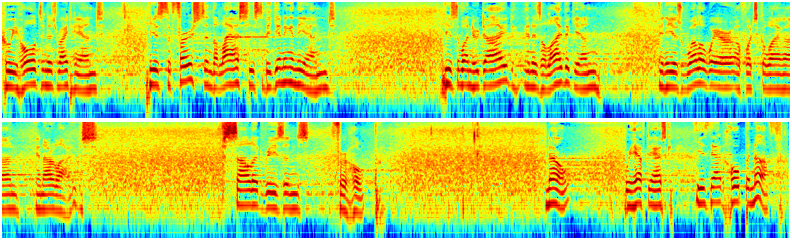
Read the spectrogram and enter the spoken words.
who he holds in his right hand. He is the first and the last, he's the beginning and the end. He's the one who died and is alive again, and he is well aware of what's going on in our lives. Solid reasons for hope. Now, we have to ask is that hope enough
